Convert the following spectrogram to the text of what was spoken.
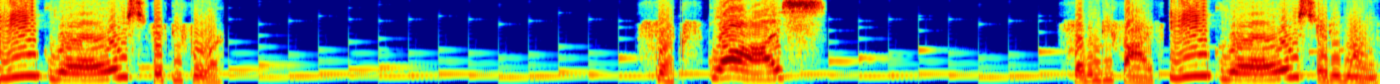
equals 54 6 plus 75 equals 81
